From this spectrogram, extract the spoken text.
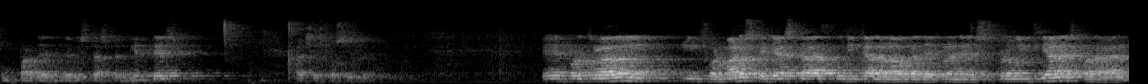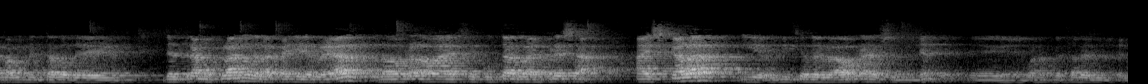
un par de entrevistas pendientes, a ver si es posible. Eh, por otro lado, informaros que ya está adjudicada la obra de planes provinciales para el pavimentado del tramo plano de la calle Real. La obra la va a ejecutar la empresa a escala y el inicio de la obra es inminente. Eh, van a empezar el, lunes.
